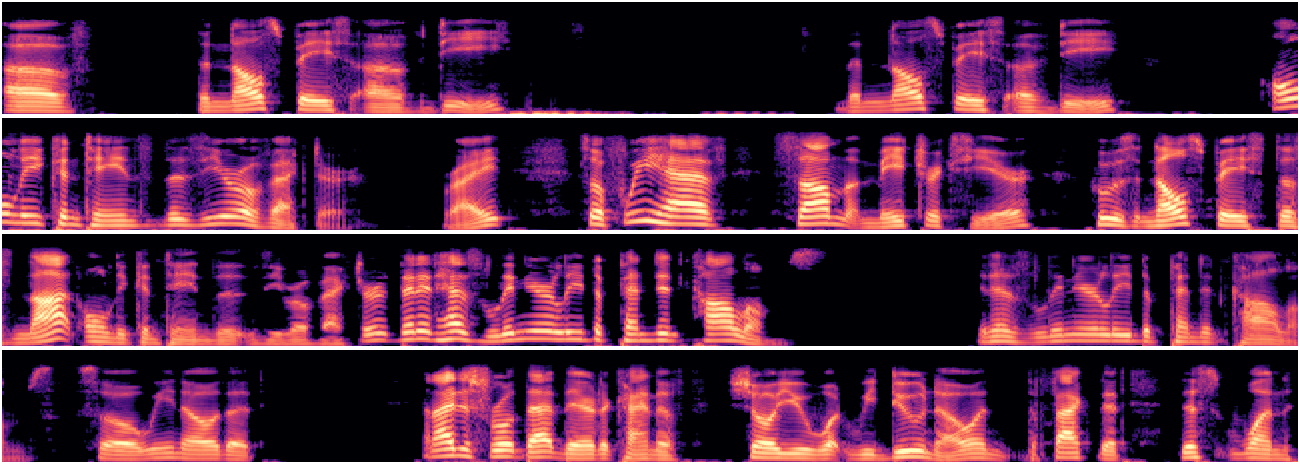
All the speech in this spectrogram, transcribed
of the null space of D the null space of D only contains the zero vector right? So if we have some matrix here whose null space does not only contain the zero vector, then it has linearly dependent columns. It has linearly dependent columns. So we know that, and I just wrote that there to kind of show you what we do know. And the fact that this one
